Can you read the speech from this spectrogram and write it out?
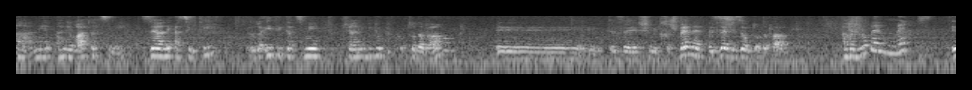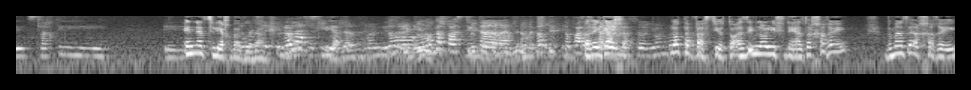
אה, אני, אני רואה את עצמי, זה אני עשיתי, ראיתי את עצמי שאני בדיוק אותו דבר, אה, כזה שמתחשבנת וזה וזה אותו דבר, אבל לא באמת הצלחתי... אה, אין להצליח בעבודה. לא להצליח, לא, לא תפסתי את ה... לא תפסתי את ברגע הרגע. לא תפסתי אותו, אז אם לא לפני, אז אחרי. ומה זה אחרי?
